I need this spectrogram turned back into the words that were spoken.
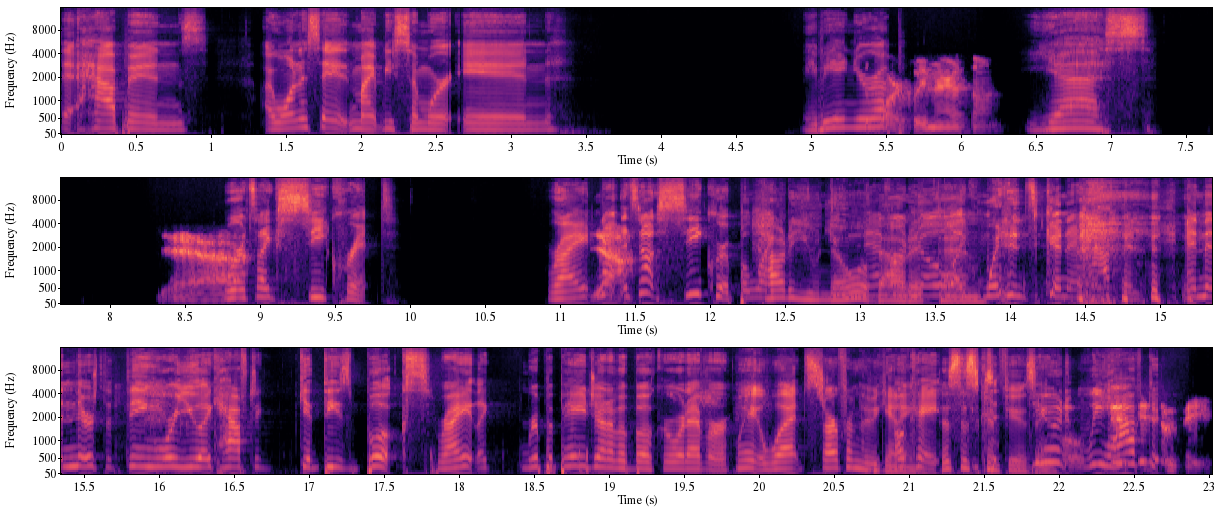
that happens. I want to say it might be somewhere in maybe in The Europe. Barkley Marathon. Yes. Yeah. where it's like secret, right? Yeah. Not, it's not secret, but like How do you know never about it know, then? Like when it's gonna happen, and then there's the thing where you like have to get these books, right? Like rip a page out of a book or whatever. Wait, what? Start from the beginning. Okay, This is confusing. dude. we have it's to- amazing.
